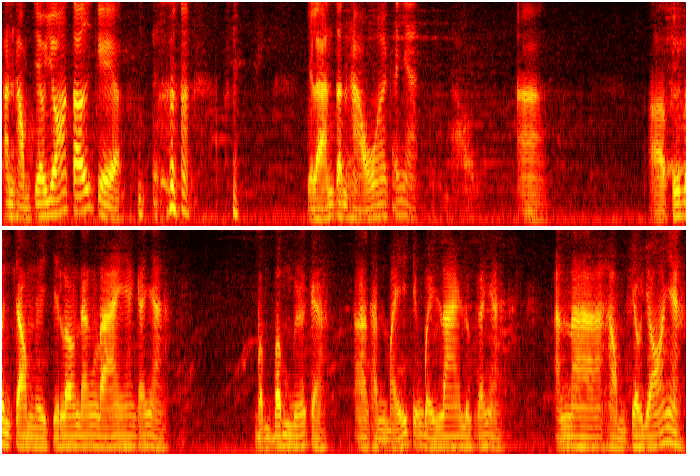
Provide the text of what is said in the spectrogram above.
Anh hồng treo gió tới kìa. Vậy là anh tên hậu cả nhà. À. Ở phía bên trong thì chị Loan đang like ha cả nhà. Bầm bum nữa kìa. À, thành Mỹ chuẩn bị like luôn cả nhà anh à, hồng Châu gió nha.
